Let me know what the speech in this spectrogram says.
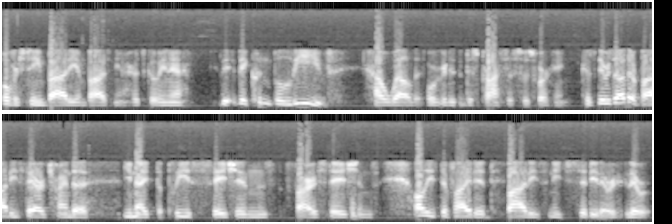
overseeing body in Bosnia Herzegovina they, they couldn't believe how well this, this process was working because there was other bodies there trying to unite the police stations, fire stations, all these divided bodies in each city. They were, they were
